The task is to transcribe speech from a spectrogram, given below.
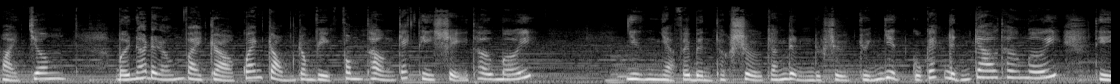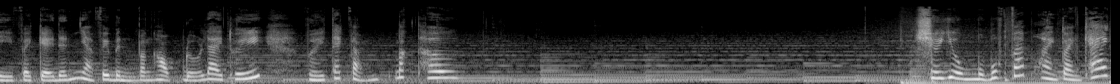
Hoài Chân, bởi nó đã đóng vai trò quan trọng trong việc phong thần các thi sĩ thơ mới. Nhưng nhà phê bình thực sự khẳng định được sự chuyển dịch của các đỉnh cao thơ mới thì phải kể đến nhà phê bình văn học Đỗ Lai Thúy với tác phẩm Bắc Thơ sử dụng một bút pháp hoàn toàn khác,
